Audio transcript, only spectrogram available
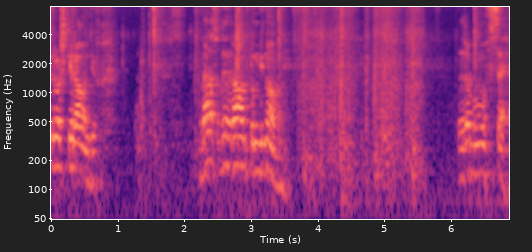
трошки раундів. Зараз один раунд комбінований. Зробимо все.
